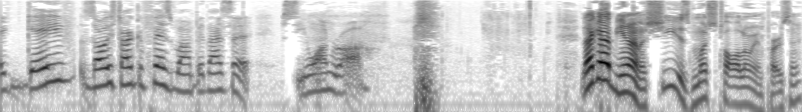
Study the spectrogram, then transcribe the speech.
I gave Zoey Stark a fist bump and I said see you on Raw. And I gotta be honest, she is much taller in person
